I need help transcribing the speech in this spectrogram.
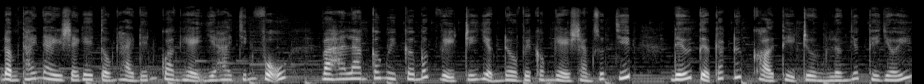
động thái này sẽ gây tổn hại đến quan hệ giữa hai chính phủ và Hà Lan có nguy cơ mất vị trí dẫn đầu về công nghệ sản xuất chip nếu từ các nước khỏi thị trường lớn nhất thế giới.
